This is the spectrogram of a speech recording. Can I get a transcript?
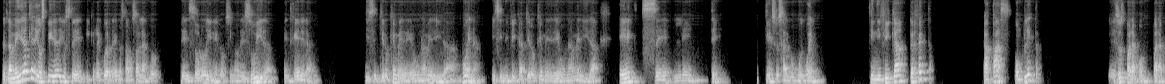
Pues la medida que Dios pide de usted, y que recuerde, no estamos hablando de solo dinero, sino de su vida en general, dice, quiero que me dé una medida buena, y significa, quiero que me dé una medida excelente, que eso es algo muy bueno. Significa perfecta, capaz, completa. Eso es para, para,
